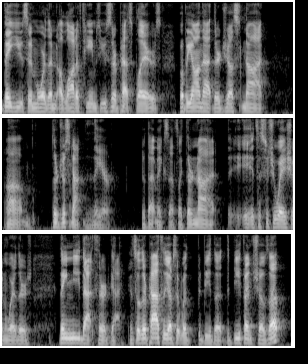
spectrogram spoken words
they use him more than a lot of teams use their best players. But beyond that, they're just not. Um, they're just not there. If that makes sense, like they're not. It's a situation where there's they need that third guy, and so their path to the upset would, would be the the defense shows up,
